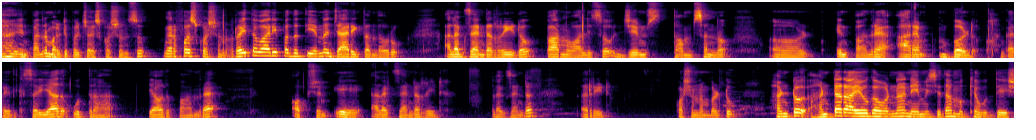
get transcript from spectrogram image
ಏನಪ್ಪ ಅಂದರೆ ಮಲ್ಟಿಪಲ್ ಚಾಯ್ಸ್ ಕ್ವಶನ್ಸು ಹಂಗಾರೆ ಫಸ್ಟ್ ಕ್ವಶನ್ ರೈತವಾರಿ ಪದ್ಧತಿಯನ್ನು ಜಾರಿಗೆ ತಂದವರು ಅಲೆಕ್ಸಾಂಡರ್ ರೀಡೋ ಕಾರ್ನ್ವಾಲಿಸೋ ಜೇಮ್ಸ್ ಥಾಮ್ಸನ್ನು ಏನಪ್ಪ ಅಂದರೆ ಆರ್ ಎಂ ಬರ್ಡ್. ಹಂಗಾರೆ ಇದಕ್ಕೆ ಸರಿಯಾದ ಉತ್ತರ ಯಾವುದಪ್ಪ ಅಂದರೆ option A Alexander Read. Alexander Read. Question number two ಹಂಟೋ ಹಂಟರ್ ಆಯೋಗವನ್ನು ನೇಮಿಸಿದ ಮುಖ್ಯ ಉದ್ದೇಶ.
